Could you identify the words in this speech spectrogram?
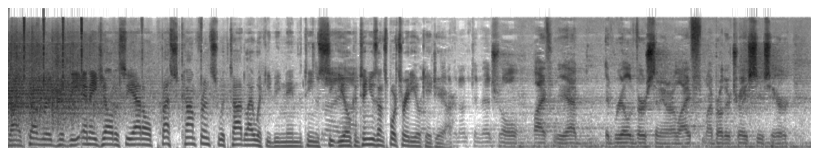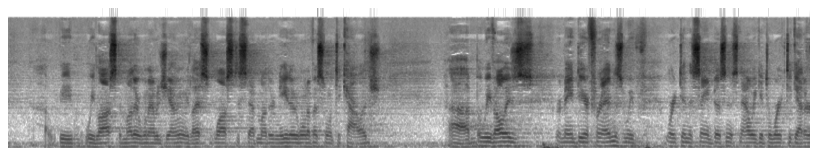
Live coverage of the NHL to Seattle press conference with Tod Leiweke being named the team's CEO continues on Sports Radio KJR. An unconventional life. We had a real adversity in our life. My brother Tracy's here. Uh, we we lost a mother when I was young. We lost, lost a stepmother. Neither one of us went to college. Uh, but we've always remained dear friends. We've worked in the same business. Now we get to work together.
